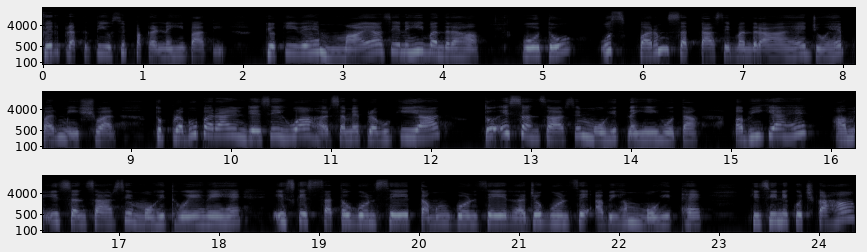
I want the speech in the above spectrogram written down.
फिर प्रकृति उसे पकड़ नहीं पाती, क्योंकि वह माया से नहीं बंध रहा। वो तो उस परम सत्ता से बंध रहा है, जो है परमेश्वर। तो प्रभु परायण जैसे हुआ, हर समय प्रभु की याद तो इस संसार से मोहित नहीं होता। अभी क्या है? हम इस संसार से मोहित हुए हुए हैं। इसके सतोगुण से, तमोगुण से, रजोगुण से अभी हम मोहित हैं। किसी ने कुछ कहा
